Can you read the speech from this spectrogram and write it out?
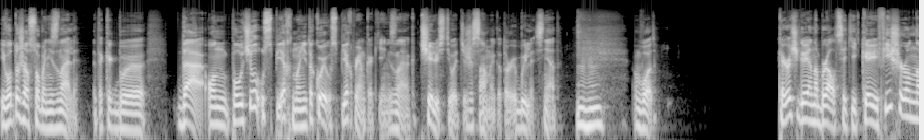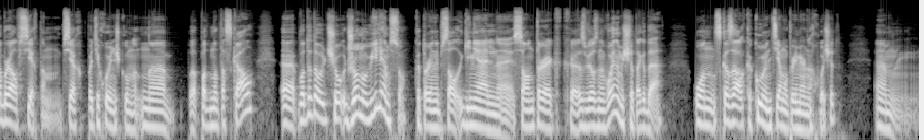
Его тоже особо не знали. Это как бы... Да, он получил успех, но не такой успех, прям как, я не знаю, как челюсти вот те же самые, которые были сняты. Мгм. Вот. Короче говоря, набрал всякие Кэрри Фишер, он набрал всех там, всех потихонечку на, на- поднатаскал. Э, вот этого Чо- Джону Уильямсу, который написал гениальный саундтрек к «Звездным войнам» еще тогда, он сказал, какую он тему примерно хочет. Эм,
